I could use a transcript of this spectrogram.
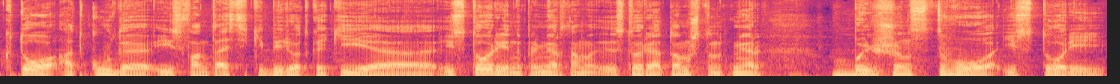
кто откуда из фантастики берет какие э, истории, например, там история о том, что, например, большинство историй,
